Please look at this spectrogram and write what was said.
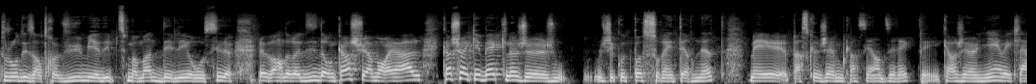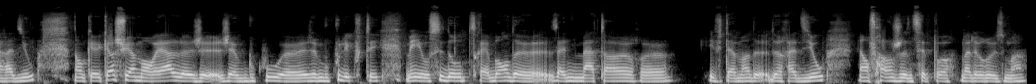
toujours des entrevues, mais il y a des petits moments de délire aussi le, le, vendredi. Donc quand je suis à Montréal, quand je suis à Québec, là, je j'écoute pas sur internet, mais parce que j'aime quand c'est en direct et quand j'ai un lien avec la radio. Donc quand je suis à Montréal, j'aime beaucoup euh, j'aime beaucoup l'écouter. Mais il y a aussi d'autres très bons de, animateurs, euh, évidemment de, de radio. Mais en France, je ne sais pas malheureusement.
